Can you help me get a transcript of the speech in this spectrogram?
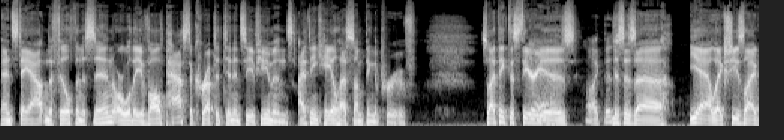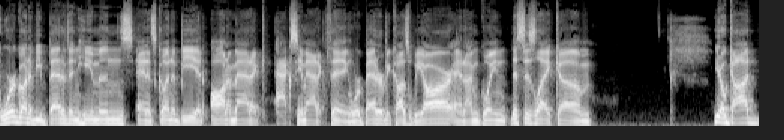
and stay out in the filth and the sin, or will they evolve past the corrupted tendency of humans? I think Hale has something to prove. So I think this theory Yeah. is I like this. this is a yeah, like she's like we're going to be better than humans, and it's going to be an automatic axiomatic thing. We're better because we are, and I'm going. This is like um, you know, God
